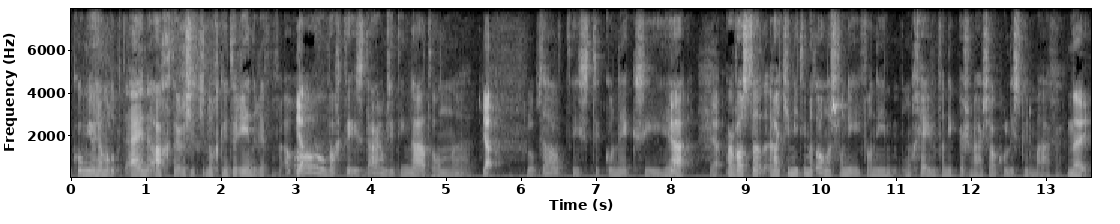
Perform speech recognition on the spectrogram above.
Kom je helemaal op het einde achter, als je het je nog kunt herinneren. Van, oh, Ja. wacht eens, daarom zit die Nathan. eh, klopt. dat is de connectie. Ja. Ja, ja. Maar was dat, had je niet iemand anders van die, van die omgeving, van die personage alcoholist kunnen maken? Nee,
